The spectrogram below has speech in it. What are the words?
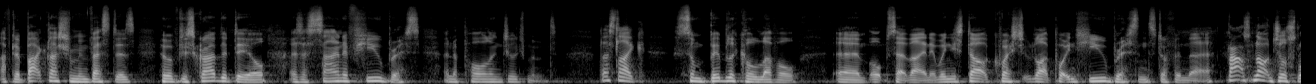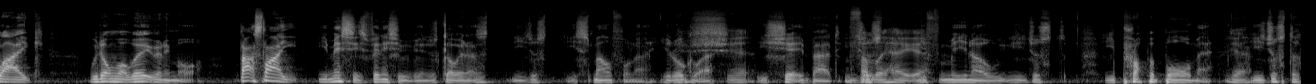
after backlash from investors who have described the deal as a sign of hubris and appalling judgment. That's like some biblical level um, upset that in it when you start question like putting hubris and stuff in there. That's not just like we don't want to work with you anymore. That's like your missus finishing with you and just going, "I just- you just you smell funny, you're ugly, shit. you shit in bed, you Family just, hate you. f- you know, you just you proper bore me. Yeah. you're just a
